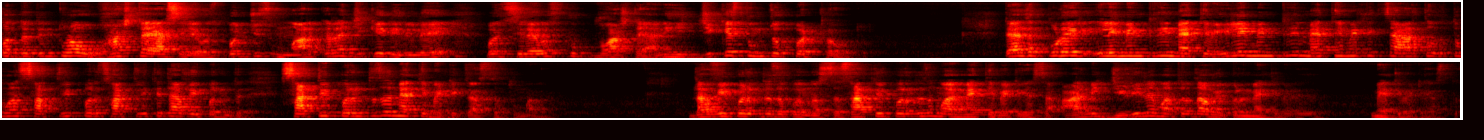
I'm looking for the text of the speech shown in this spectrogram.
पद्धतीने थोडा व्हास्ट आहे हा सिलेबस पंचवीस मार्काला जीके दिलेले आहे पण सिलेबस खूप व्हास्ट आहे. आणि ही जीके तुमचं पट ठरवतो. त्यानंतर पुढे इलिमेंटरी मॅथेमॅटिक्स इलिमेंटरी मॅथेमॅटिक्सचा अर्थ होतो तुम्हाला सातवी पर्यंत सातवी ते दहावी पर्यंत. सातवी पर्यंतच मॅथेमॅटिक्स असतं तुम्हाला. दहावी पर्यंतच पण नसतं. सातवी पर्यंतच मॅथेमॅटिक्स असतं. आर्मी जीडीला मात्र दहावी पर्यंत मॅथेमॅटिक्स मॅथेमॅटिक्स असतं.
